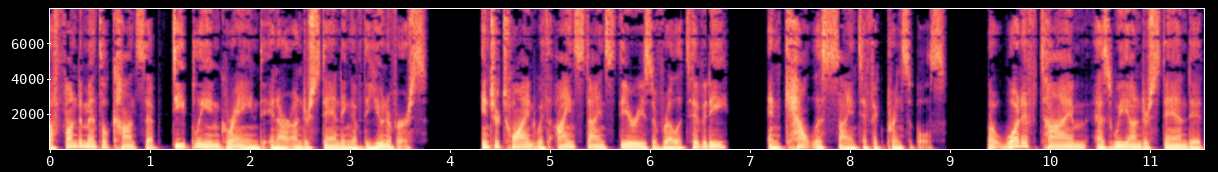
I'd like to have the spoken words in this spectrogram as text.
a fundamental concept deeply ingrained in our understanding of the universe, intertwined with Einstein's theories of relativity and countless scientific principles. But what if time, as we understand it,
